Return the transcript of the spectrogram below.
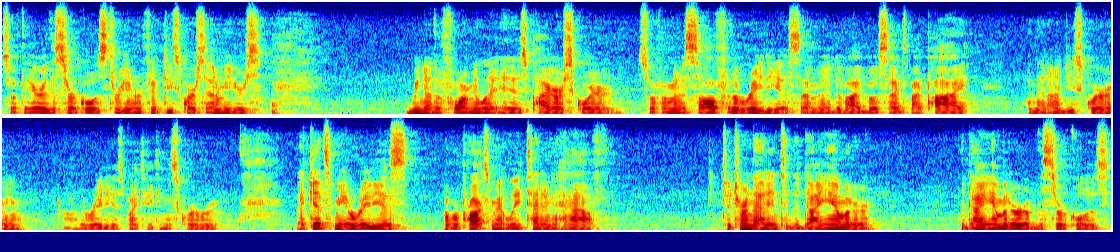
So if the area of the circle is 350 square centimeters, we know the formula is pi r squared. So if I'm going to solve for the radius, I'm going to divide both sides by pi and then undo squaring uh, the radius by taking the square root. That gets me a radius of approximately 10 and a half. To turn that into the diameter, the diameter of the circle is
